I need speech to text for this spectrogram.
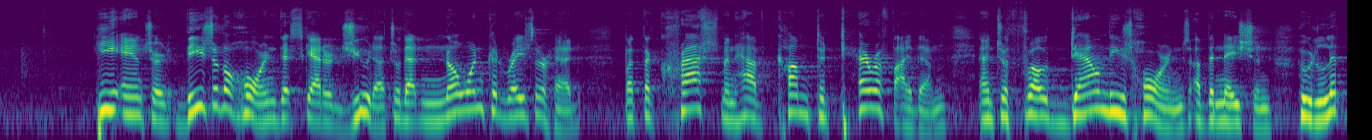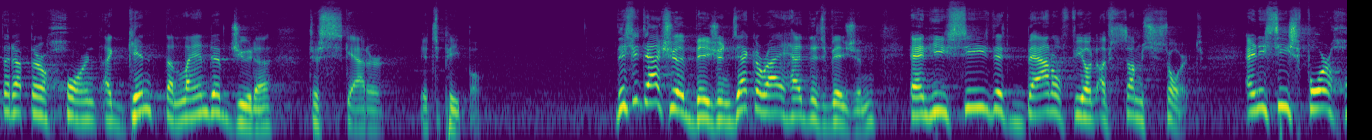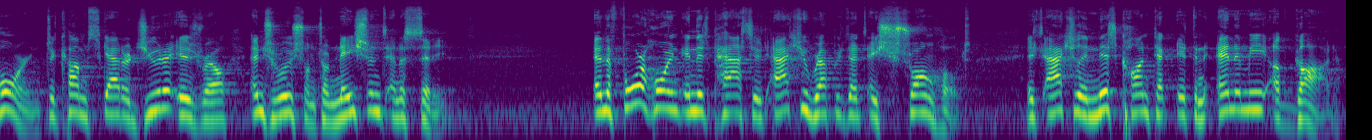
He answered, These are the horns that scattered Judah so that no one could raise their head, but the craftsmen have come to terrify them and to throw down these horns of the nation who lifted up their horns against the land of Judah to scatter its people. This is actually a vision. Zechariah had this vision, and he sees this battlefield of some sort. And he sees four horns to come scatter Judah, Israel, and Jerusalem, so nations and a city. And the four horns in this passage actually represent a stronghold. It's actually, in this context, it's an enemy of God.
